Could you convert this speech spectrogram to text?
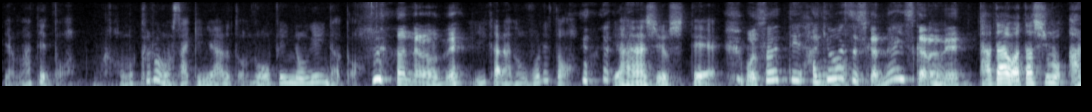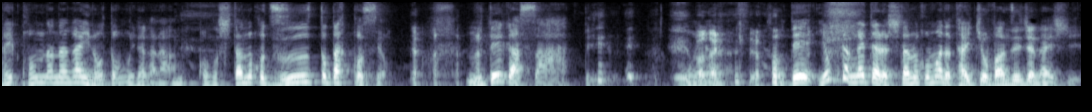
いや待てとこの苦労の先にあると No pain, no gain だと。なるほどね。いいから登れという話をして。もうそうやって励ますしかないですからね、ただ私もあれこんな長いのと思いながらこの下の子ずーっと抱っこっすよ。腕がさっていう。重いわかりますよ。そう。でよく考えたら下の子まだ体調万全じゃないし。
